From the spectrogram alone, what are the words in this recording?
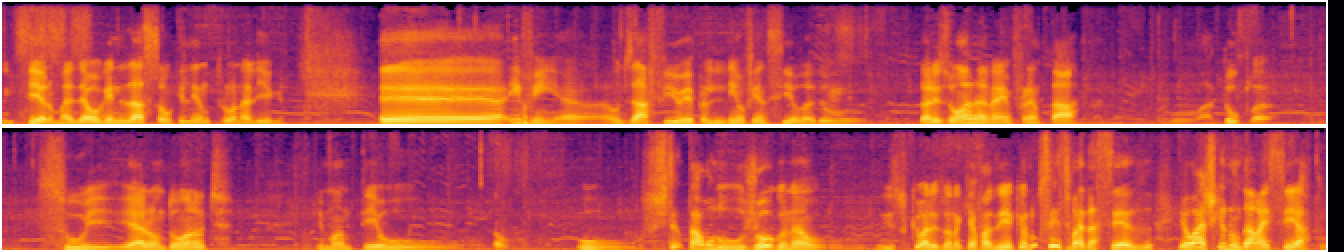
Inteiro, mas é a organização que ele entrou na liga. É, enfim, é um desafio aí para a linha ofensiva do, do Arizona, né? Enfrentar o, a dupla Sue e Aaron Donald e manter o, o sustentar o, o jogo, né? O, isso que o Arizona quer fazer, que eu não sei se vai dar certo. Eu acho que não dá mais certo.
